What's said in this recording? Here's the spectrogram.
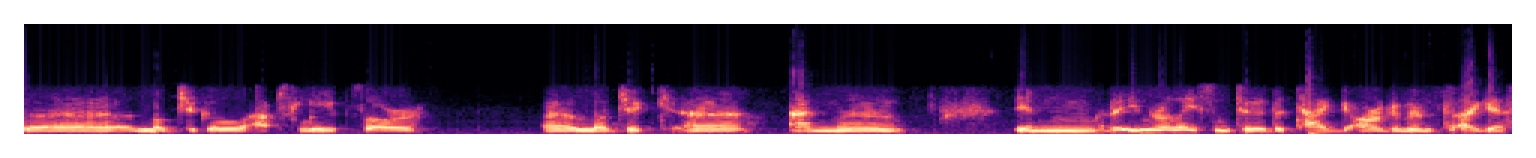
uh, logical absolutes or uh, logic, uh, and uh, in in relation to the tag argument, I guess.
